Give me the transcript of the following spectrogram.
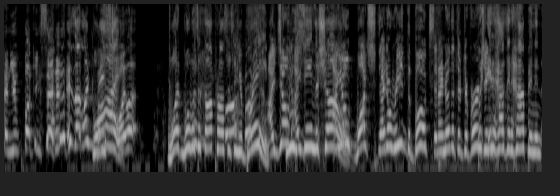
and you fucking said it. Is that like Why? the spoiler? What? What was the thought process in your brain? I don't- You've I- seen the show. I don't watch. I don't read the books, and I know that they're diverging. But diverging. it hasn't happened in.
